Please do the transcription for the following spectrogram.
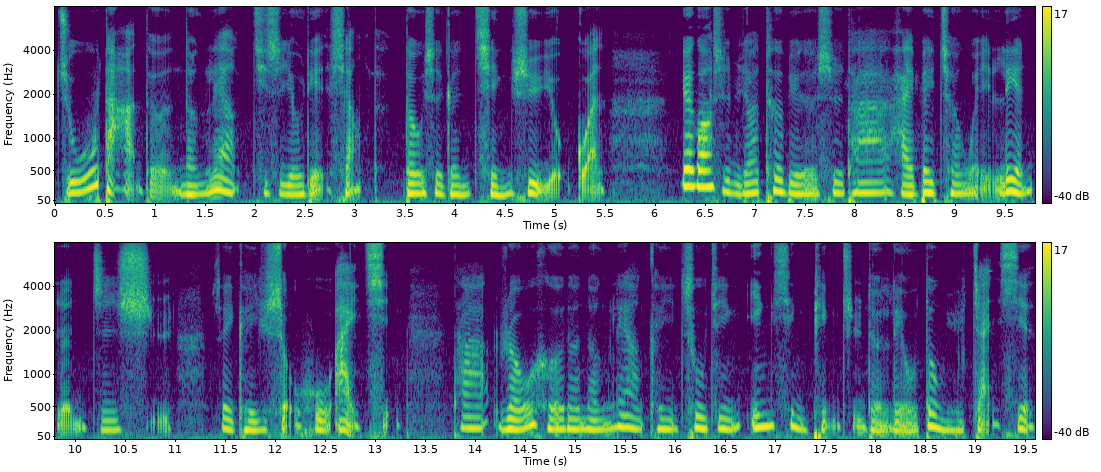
主打的能量其实有点像的，都是跟情绪有关。月光石比较特别的是，它还被称为恋人之石，所以可以守护爱情。它柔和的能量可以促进阴性品质的流动与展现。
